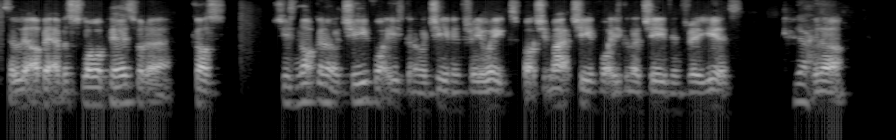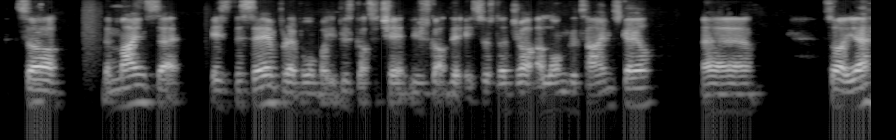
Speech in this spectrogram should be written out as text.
it's a little bit of a slower pace for her because she's not going to achieve what he's going to achieve in three weeks, but she might achieve what he's going to achieve in three years yeah, you know. So the mindset is the same for everyone, but you've just got to change. You've just got the, it's just a, a longer time scale. Uh, so yeah,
